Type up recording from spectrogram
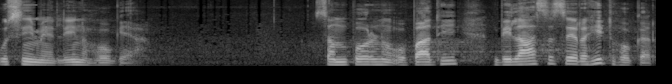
उसी में लीन हो गया। संपूर्ण उपाधि विलास से रहित होकर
